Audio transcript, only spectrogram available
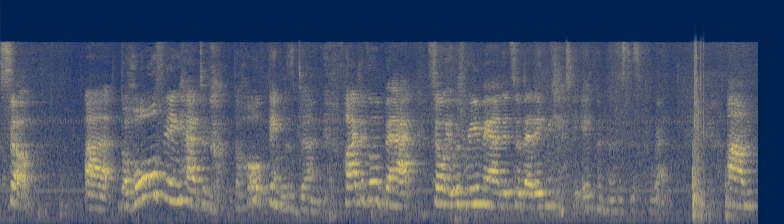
so uh, the whole thing had to go, the whole thing was done. Had to go back, so it was remanded so that they can get the ICWA notices correct. Um,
